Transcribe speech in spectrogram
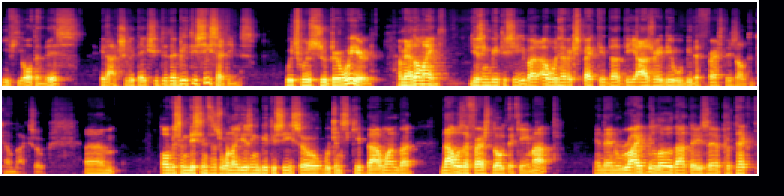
if you open this, it actually takes you to the B2C settings, which was super weird. I mean, I don't mind using B2C, but I would have expected that the Azure AD would be the first result to come back. So um, obviously in this instance, we're not using B2C, so we can skip that one, but that was the first doc that came up. And then right below that, there is a protect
